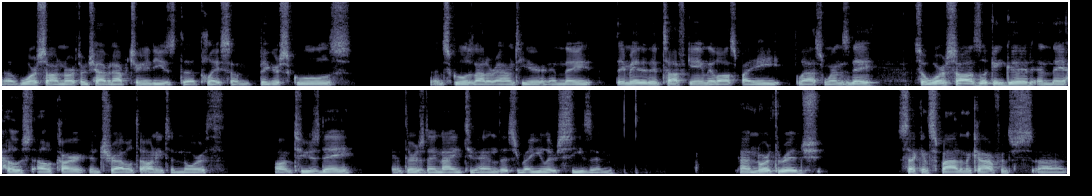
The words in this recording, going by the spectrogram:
of Warsaw and Northridge having opportunities to play some bigger schools and schools not around here, and they they made it a tough game. They lost by eight last Wednesday. So Warsaw is looking good, and they host Elkhart and travel to Huntington North on Tuesday and Thursday night to end this regular season. Uh, Northridge, second spot in the conference, uh,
